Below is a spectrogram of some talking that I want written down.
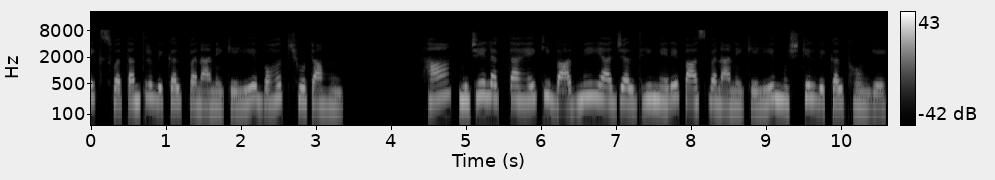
एक स्वतंत्र विकल्प बनाने के लिए बहुत छोटा हूँ। हाँ मुझे लगता है कि बाद में या जल्द ही मेरे पास बनाने के लिए मुश्किल विकल्प होंगे।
